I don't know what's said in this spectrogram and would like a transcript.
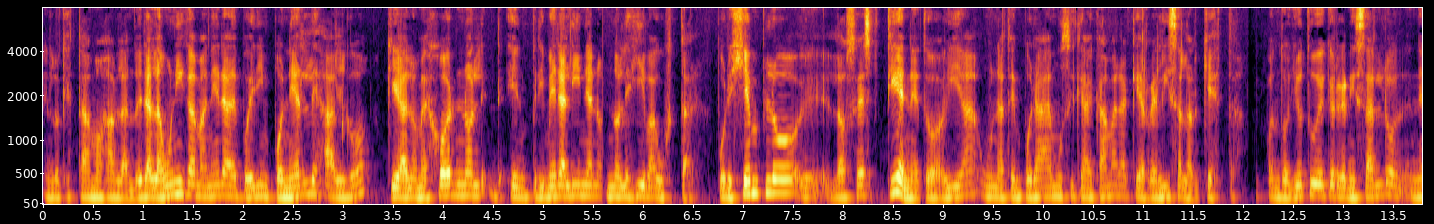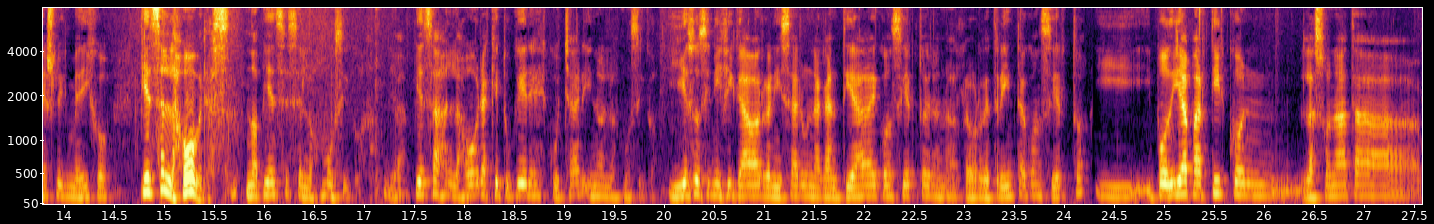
en lo que estábamos hablando. Era la única manera de poder imponerles algo que a lo mejor no, en primera línea no, les iba a gustar. Por ejemplo, eh, la OCESP tiene todavía una temporada de música de cámara que realiza la orquesta. Cuando yo tuve que organizarlo, Netflix me dijo, piensa en las obras, no pienses en los músicos. ¿ya? Piensas en las obras que tú quieres escuchar y no en los músicos. Y eso significaba organizar una cantidad de conciertos, eran alrededor de 30 conciertos, y, podía partir con la sonata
